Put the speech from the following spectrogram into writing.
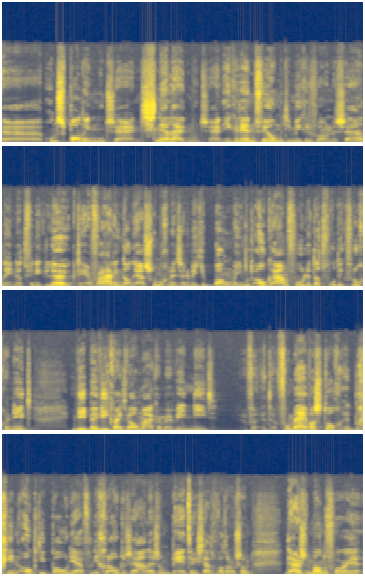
eh, ontspanning moet zijn, snelheid moet zijn. Ik ren veel met die microfoon de zaal in. Dat vind ik leuk. De ervaring dan, ja, sommige mensen zijn een beetje bang. Maar je moet ook aanvoelen, dat voelde ik vroeger niet. Wie, bij wie kan je het wel maken en bij wie niet. Voor- mij was toch het begin ook die podia van die grote zalen. Zo'n Beatrix of wat dan ook, zo'n duizend man voor je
